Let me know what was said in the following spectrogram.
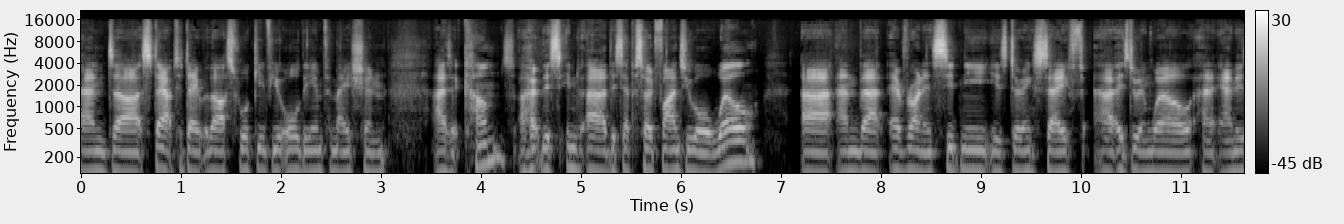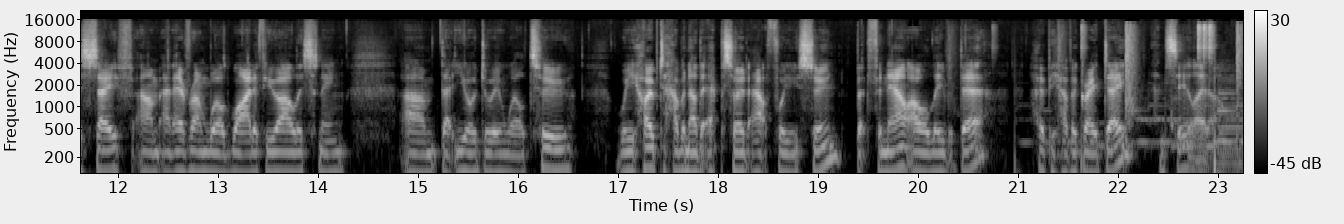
and uh, stay up to date with us. We'll give you all the information as it comes. I hope this in, uh, this episode finds you all well uh, and that everyone in Sydney is doing safe, uh, is doing well, and, and is safe, um, and everyone worldwide, if you are listening, um, that you're doing well too. We hope to have another episode out for you soon, but for now, I will leave it there. Hope you have a great day, and see you later.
